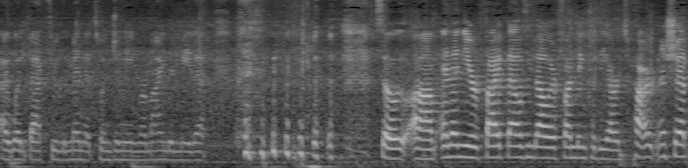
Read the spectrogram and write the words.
I went back through the minutes when Janine reminded me that. So, um, and then your five thousand dollar funding for the arts partnership,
